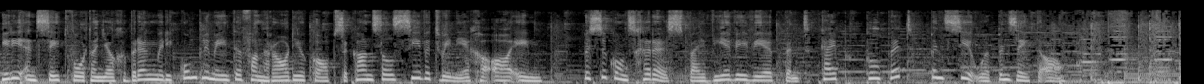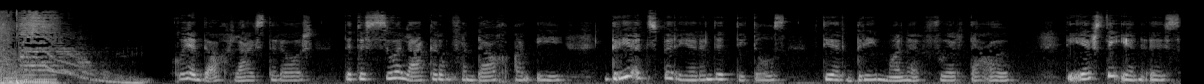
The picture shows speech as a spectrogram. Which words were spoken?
Hierdie inset word aan jou gebring met die komplimente van Radio Kaapse Kansel 729 AM. Besoek ons gerus by www.cape pulpit.co.za. Goeiedag luisteraars. Dit is so lekker om vandag aan u drie inspirerende titels deur drie manne voor te hou. Die eerste een is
